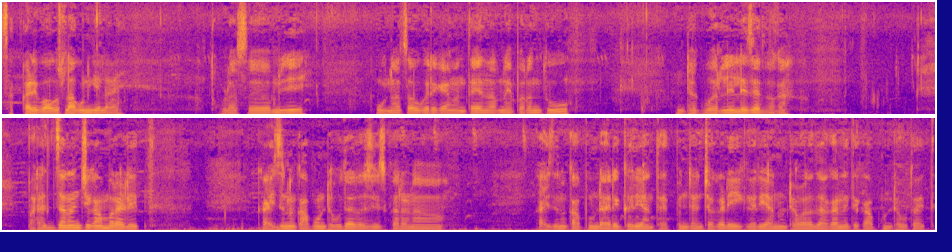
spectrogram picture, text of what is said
सकाळी पाऊस लागून गेला आहे थोडंसं म्हणजे उन्हाचा वगैरे काय म्हणता येणार नाही परंतु ढग भरलेलेच आहेत बघा. बऱ्याच जणांची कामं राहिलेत. काहीजणं कापून ठेवतात असेच कारण काहीजणं काही कापून डायरेक्ट घरी आणत आहेत पण ज्यांच्याकडे घरी आणून ठेवायला जागा नाही ते कापून ठेवत आहेत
